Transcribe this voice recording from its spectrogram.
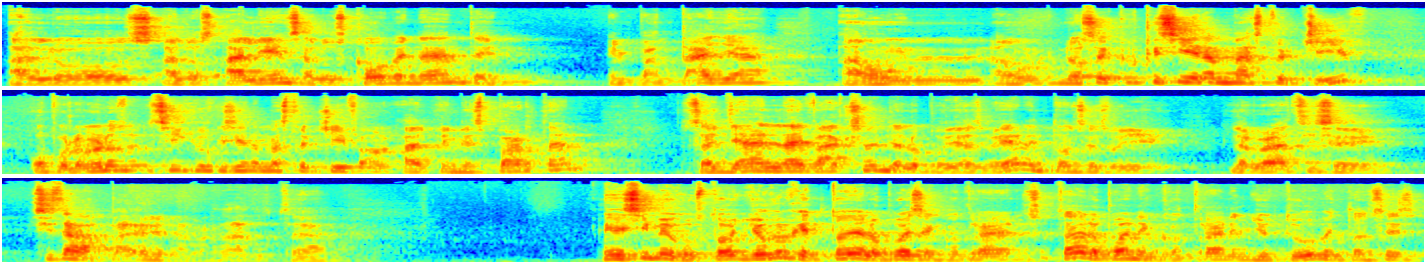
a los, a los aliens, a los Covenant en, en pantalla, a un, a un, no sé, creo que sí era Master Chief, o por lo menos, sí, creo que sí era Master Chief en Spartan. O sea, ya en live action ya lo podías ver, entonces, oye, la verdad sí se, sí estaba padre, la verdad, o sea... Ese sí me gustó. Yo creo que todavía lo puedes encontrar, todavía lo pueden encontrar en YouTube. Entonces,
